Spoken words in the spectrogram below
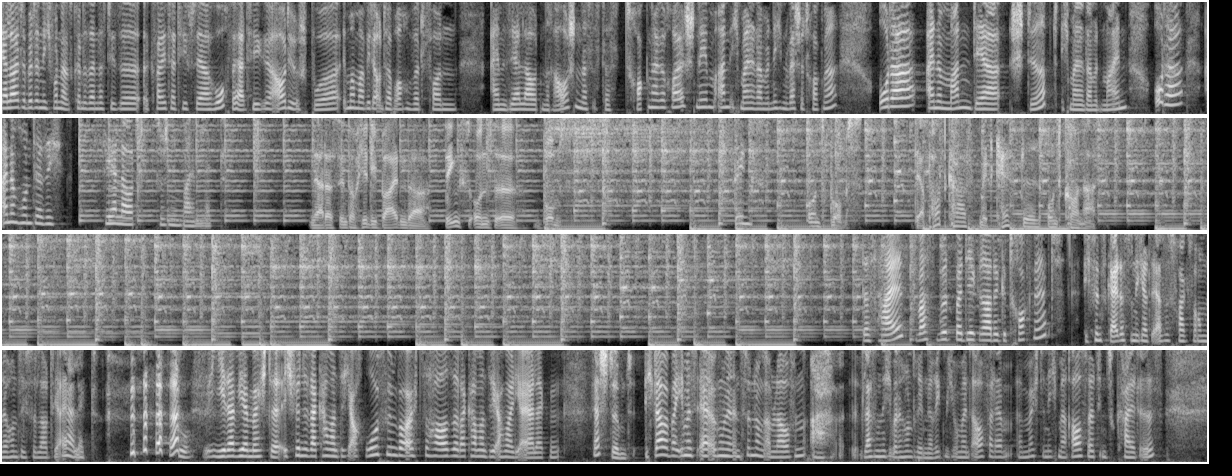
Ja, Leute, bitte nicht wundern. Es könnte sein, dass diese äh, qualitativ sehr hochwertige Audiospur immer mal wieder unterbrochen wird von einem sehr lauten Rauschen. Das ist das Trocknergeräusch nebenan. Ich meine damit nicht einen Wäschetrockner. Oder einem Mann, der stirbt. Ich meine damit meinen. Oder einem Hund, der sich sehr laut zwischen den Beinen leckt. Ja, das sind doch hier die beiden da. Dings und äh, Bums. Dings und Bums. Der Podcast mit Kestel und Connors. Das heißt, was wird bei dir gerade getrocknet? Ich find's geil, dass du nicht als erstes fragst, warum der Hund sich so laut die Eier leckt. Du, jeder wie er möchte. Ich finde, da kann man sich auch wohlfühlen bei euch zu Hause, da kann man sich auch mal die Eier lecken. Das stimmt. Ich glaube, bei ihm ist eher irgendeine Entzündung am Laufen. Ach, lass uns nicht über den Hund reden. Der regt mich im Moment auf, weil er möchte nicht mehr raus, weil es ihm zu kalt ist.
